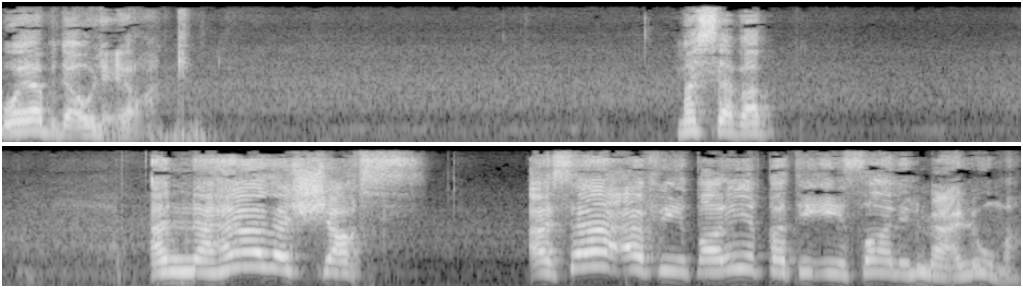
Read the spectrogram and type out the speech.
ويبدأ العراك ما السبب؟ أن هذا الشخص أساء في طريقة إيصال المعلومة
